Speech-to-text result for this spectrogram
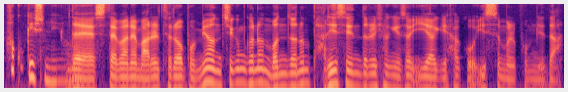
하고 계시네요. 네, 스테반의 말을 들어보면 지금 그는 먼저는 바리새인들을 향해서 이야기하고 있음을 봅니다.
